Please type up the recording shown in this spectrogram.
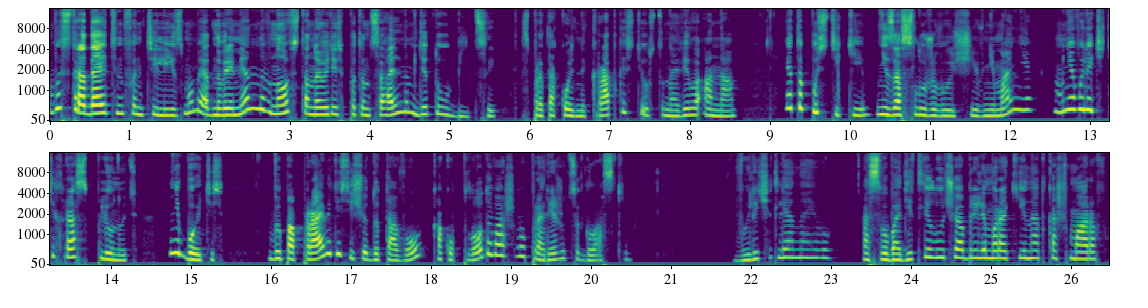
Вы страдаете инфантилизмом и одновременно вновь становитесь потенциальным детоубийцей. С протокольной краткостью установила она. Это пустяки, не заслуживающие внимания. Мне вылечить их раз плюнуть. Не бойтесь, вы поправитесь еще до того, как у плода вашего прорежутся глазки. Вылечит ли она его? Освободит ли лучше Абриля Маракина от кошмаров?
